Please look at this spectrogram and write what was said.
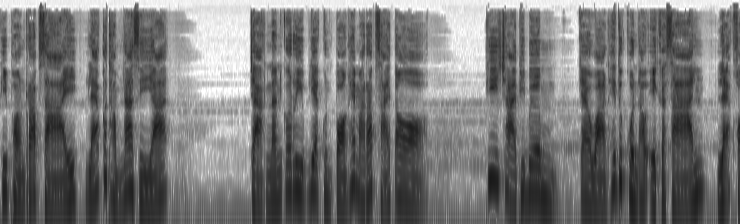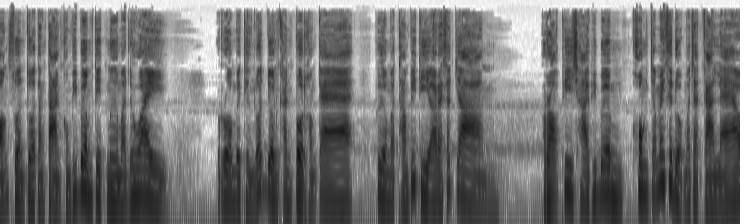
พี่พรรับสายแล้วก็ทำหน้าเสีย จากนั้นก็รีบเรียกคุณปองให้มารับสายต่อ พี่ชายพี่เบิ้มแกวานให้ทุกคนเอาเอกสาร และของส่วนตัวต่างๆ ของพี่เบิ้มติดมือมาด้วย รวมไปถึงรถยนต์คันโปรดของแก เพื่อมาทำพิธีอะไรสักอย่าง เพราะพี่ชายพี่เบิ้มคงจะไม่สะดวกมาจัดการแล้ว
